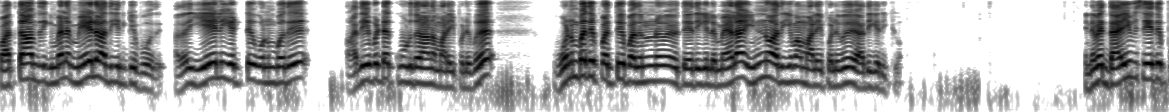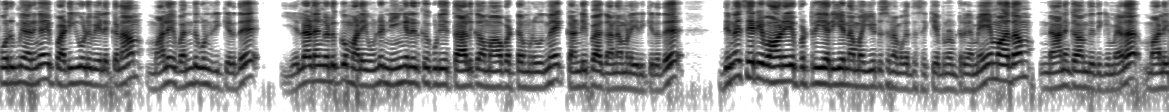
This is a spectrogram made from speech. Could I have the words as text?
பத்தாம் தேதிக்கு மேலே மேலும் அதிகரிக்க போகுது. அதாவது ஏழு எட்டு ஒன்பது அதை விட கூடுதலான மழைப்பொழிவு. ஒன்பது பத்து பதினொன்று தேதிகள் மேலே இன்னும் அதிகமாக மழைப்பொழிவு அதிகரிக்கும். எனவே தயவு செய்து பொறுமையாக இருங்க. இப்போ அடிக்கூட வேலைக்கெல்லாம் மழை வந்து கொண்டிருக்கிறது. எல்லா இடங்களுக்கும் மழை உண்டு. நீங்கள் இருக்கக்கூடிய தாலுகா மாவட்டம் முழுவதுமே கண்டிப்பாக கனமழை இருக்கிறது. தினசரி வானிலை பற்றி அறிய நம்ம யூடியூப் நமக்கு செக் பண்ணிட்டுருங்க மே மாதம் நான்காம் தேதிக்கு மேலே மாலை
